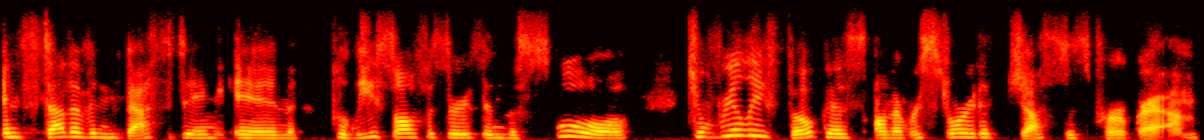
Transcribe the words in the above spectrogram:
instead of investing in police officers in the school, to really focus on a restorative justice program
